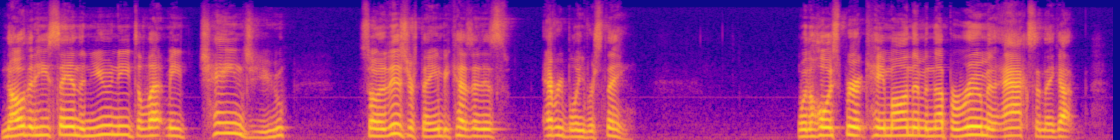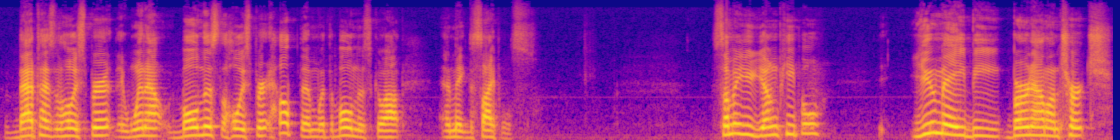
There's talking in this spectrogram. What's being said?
No, that he's saying then you need to let me change you so it is your thing because it is every believer's thing. When the Holy Spirit came on them in the upper room in Acts and they got baptized in the Holy Spirit, they went out with boldness. The Holy Spirit helped them with the boldness go out and make disciples. Some of you young people, you may be burnt out on church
